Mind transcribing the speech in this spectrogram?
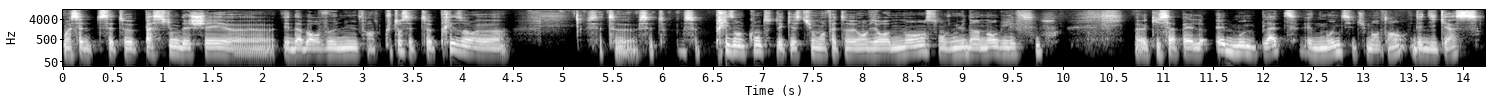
moi, cette, cette passion déchets est d'abord venue, enfin plutôt cette prise cette, cette, prise en compte des questions en fait environnement sont venues d'un anglais fou euh, qui s'appelle Edmund Platt, Edmund si tu m'entends, dédicace.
